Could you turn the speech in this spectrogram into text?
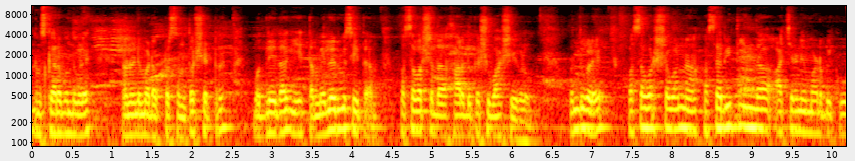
ನಮಸ್ಕಾರ ಬಂಧುಗಳೇ, ನಾನು ನಿಮ್ಮ ಡಾಕ್ಟರ್ ಸಂತೋಷ್ ಶೆಟ್ಟರ್ ಮೊದಲನೇದಾಗಿ, ತಮ್ಮೆಲ್ಲರಿಗೂ ಸಹಿತ ಹೊಸ ವರ್ಷದ ಹಾರ್ದಿಕ ಶುಭಾಶಯಗಳು. ಬಂಧುಗಳೇ, ಹೊಸ ವರ್ಷವನ್ನು ಹೊಸ ರೀತಿಯಿಂದ ಆಚರಣೆ ಮಾಡಬೇಕು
